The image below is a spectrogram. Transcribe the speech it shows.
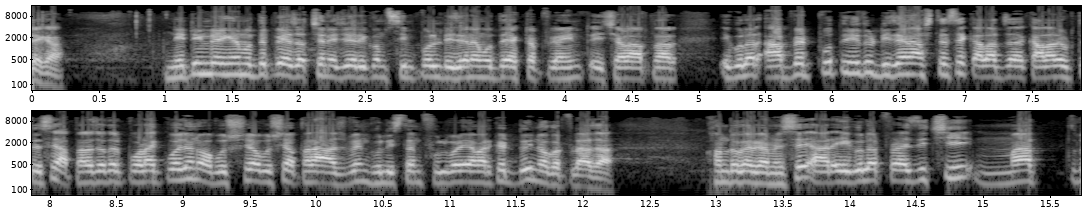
টাকা। নিটিং ডাইং এর মধ্যে পেয়ে যাচ্ছেন এই যে এরকম সিম্পল ডিজাইনের মধ্যে একটা প্রিন্ট এছাড়া আপনার এগুলোর আপডেট প্রতিনিয়ত ডিজাইন আসতেছে কালার কালার উঠতেছে। আপনারা যাদের প্রোডাক্ট প্রয়োজন, অবশ্যই অবশ্যই আপনারা আসবেন গুলিস্তান, ফুলবাড়িয়া মার্কেট দুই, নগর প্লাজা খন্দকার গার্মেন্টসে আর এইগুলোর প্রাইস দিচ্ছি মাত্র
